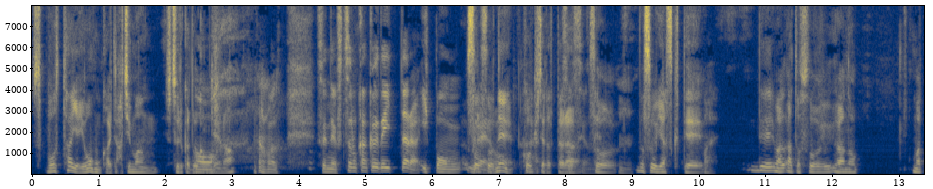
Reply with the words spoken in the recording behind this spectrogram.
スポーツタイヤ4本変えて8万するかどうかみたいな。なるほど。それね、普通の価格で言ったら1本ぐらいの。そうそうね、高級車だったら、はいそうそうですよね。すごい安くて、うんはい。で、まあ、あとそういう、あの、まあ、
